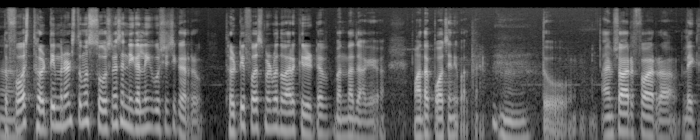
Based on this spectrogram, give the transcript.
तो फ़र्स्ट थर्टी मिनट्स तुम सोचने से निकलने की कोशिश ही कर रहे हो। थर्टी फ़र्स्ट मिनट में तुम्हारा क्रिएटिव बंदा जागेगा वहाँ तक पहुँच ही नहीं पाता है। हम्म। तो I am sure for like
